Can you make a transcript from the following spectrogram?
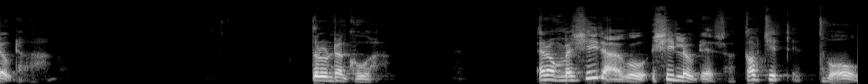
လို့တာသူတို့တစ်ခုဟာအဲ့တော့မရှိတာကိုအရှိလို့တဲ့ဆိုကောက်ချစ်တဲ့သဘောကို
